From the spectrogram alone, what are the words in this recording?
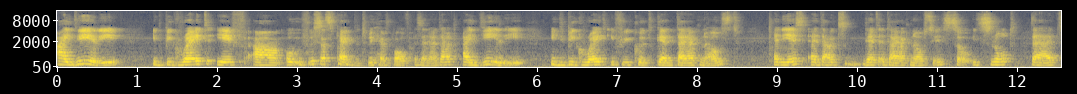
ideally, it'd be great if, um, or if we suspect that we have both as an adult, ideally, it'd be great if we could get diagnosed. And yes, adults get a diagnosis, so it's not that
